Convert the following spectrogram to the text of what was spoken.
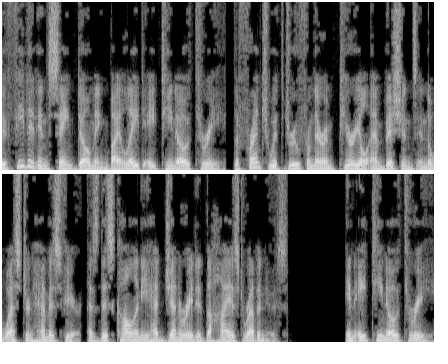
Defeated in Saint-Domingue by late 1803, the French withdrew from their imperial ambitions in the Western Hemisphere, as this colony had generated the highest revenues. In 1803,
